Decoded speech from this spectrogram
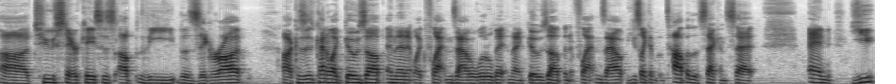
uh, two staircases up the the ziggurat because it kind of like goes up and then it like flattens out a little bit and then it goes up and it flattens out. He's like at the top of the second set, and you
